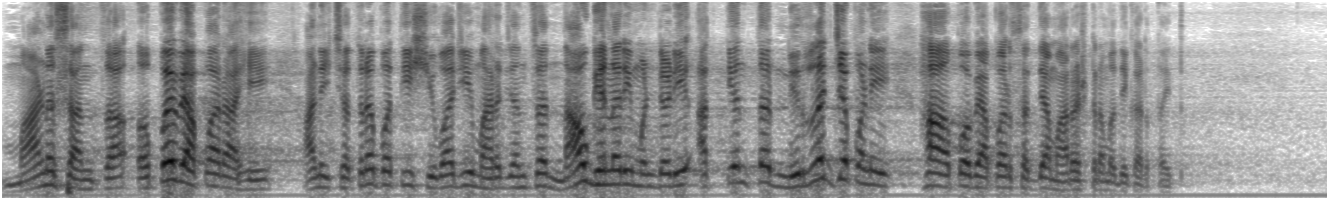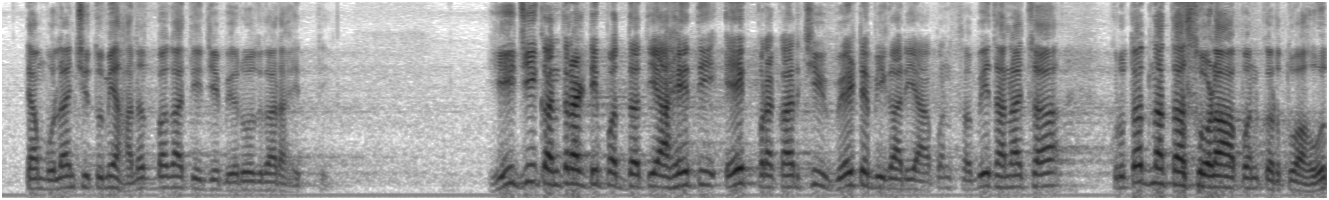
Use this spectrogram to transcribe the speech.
माणसांचा अपव्यापार आहे आणि छत्रपती शिवाजी महाराजांचं नाव घेणारी मंडळी अत्यंत निर्लज्जपणे हा अपव्यापार सध्या महाराष्ट्रामध्ये करतायत. त्या मुलांची तुम्ही हालत बघा ते जे बेरोजगार आहेत ते. ही जी कंत्राटी पद्धती आहे ती एक प्रकारची वेट बिगारी आपण संविधानाचा कृतज्ञता सोहळा आपण करतो आहोत.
